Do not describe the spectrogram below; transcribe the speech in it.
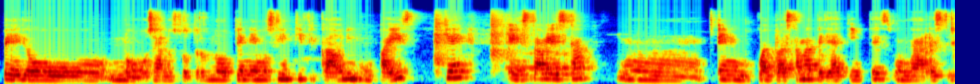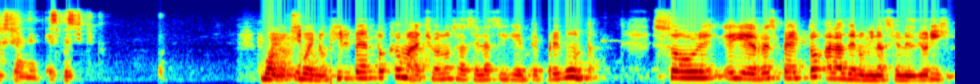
pero no, o sea, nosotros no tenemos identificado ningún país que establezca um, en cuanto a esta materia de tintes una restricción específica. Bueno, bueno, Gilberto Camacho nos hace la siguiente pregunta sobre y respecto a las denominaciones de origen.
